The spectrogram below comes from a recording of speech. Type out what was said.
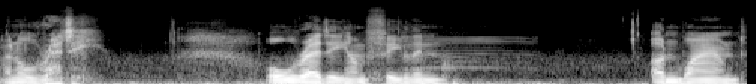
And already, already I'm feeling unwound.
